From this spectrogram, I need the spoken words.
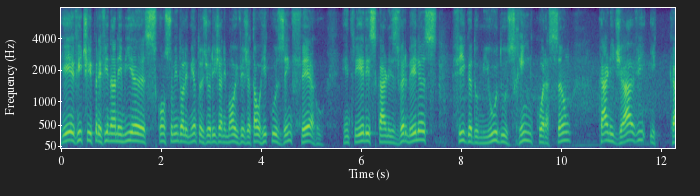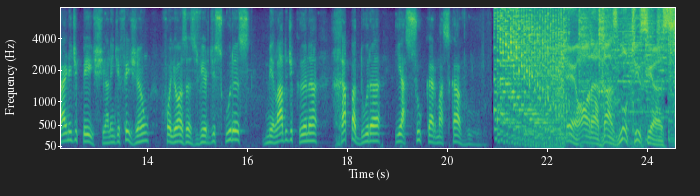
Evite e previna anemias consumindo alimentos de origem animal e vegetal ricos em ferro, entre eles carnes vermelhas, fígado, miúdos, rim, coração, carne de ave e carne de peixe, além de feijão, folhosas verdes escuras, melado de cana, rapadura e açúcar mascavo. É hora das notícias.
